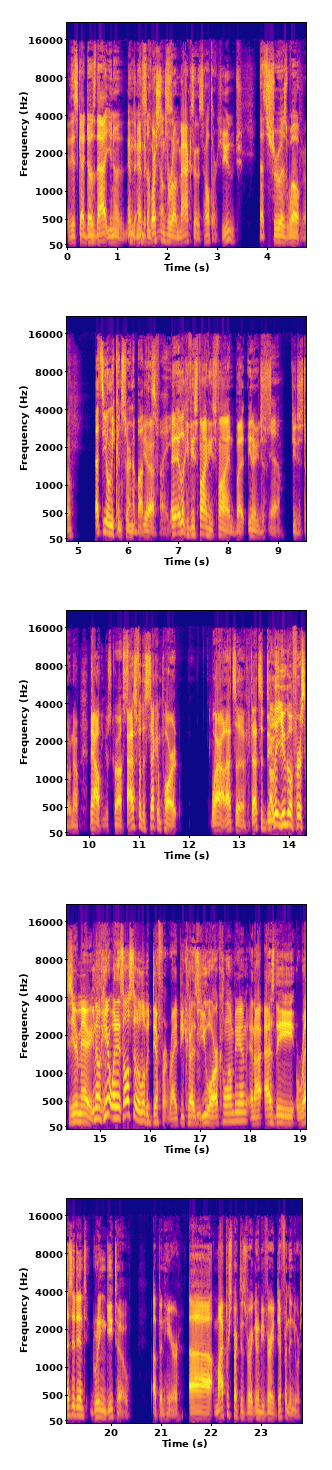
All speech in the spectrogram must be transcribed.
If this guy does that, you know, and and the questions else. around Max and his health are huge. That's true as well. You know? That's the only concern about yeah. this fight. And look, if he's fine, he's fine. But you know, you just yeah. you just don't know. Now, fingers crossed. As for the second part, Wow, that's a that's a dude. I'll let you go first because you're married. You know, here when it's also a little bit different, right? Because mm-hmm. you are Colombian, and I, as the resident gringuito up in here, uh, my perspective is going to be very different than yours.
